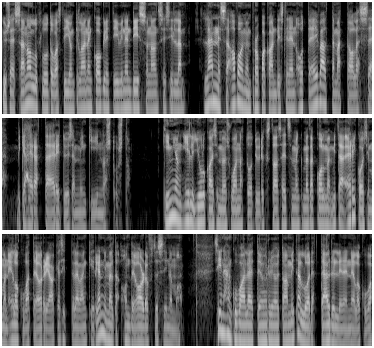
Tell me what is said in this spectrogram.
Kyseessä on ollut luultavasti jonkinlainen kognitiivinen dissonanssi, sillä lännessä avoimen propagandistinen ote ei välttämättä ole se, mikä herättää erityisemmin kiinnostusta. Kim Jong-il julkaisi myös vuonna 1973 mitä erikoisimman elokuvateoriaa käsittelevän kirjan nimeltä On the Art of the Cinema – Siinä hän kuvailee teorioitaan, miten luoda täydellinen elokuva.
